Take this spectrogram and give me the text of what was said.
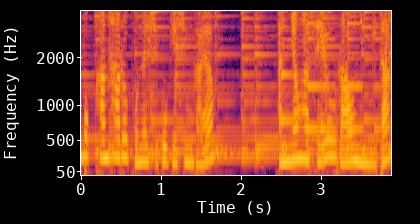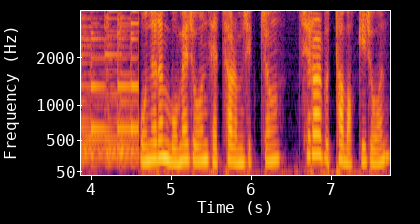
행복한 하루 보내시고 계신가요? 안녕하세요. 라온입니다. 오늘은 몸에 좋은 제철 음식 중 7월부터 먹기 좋은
